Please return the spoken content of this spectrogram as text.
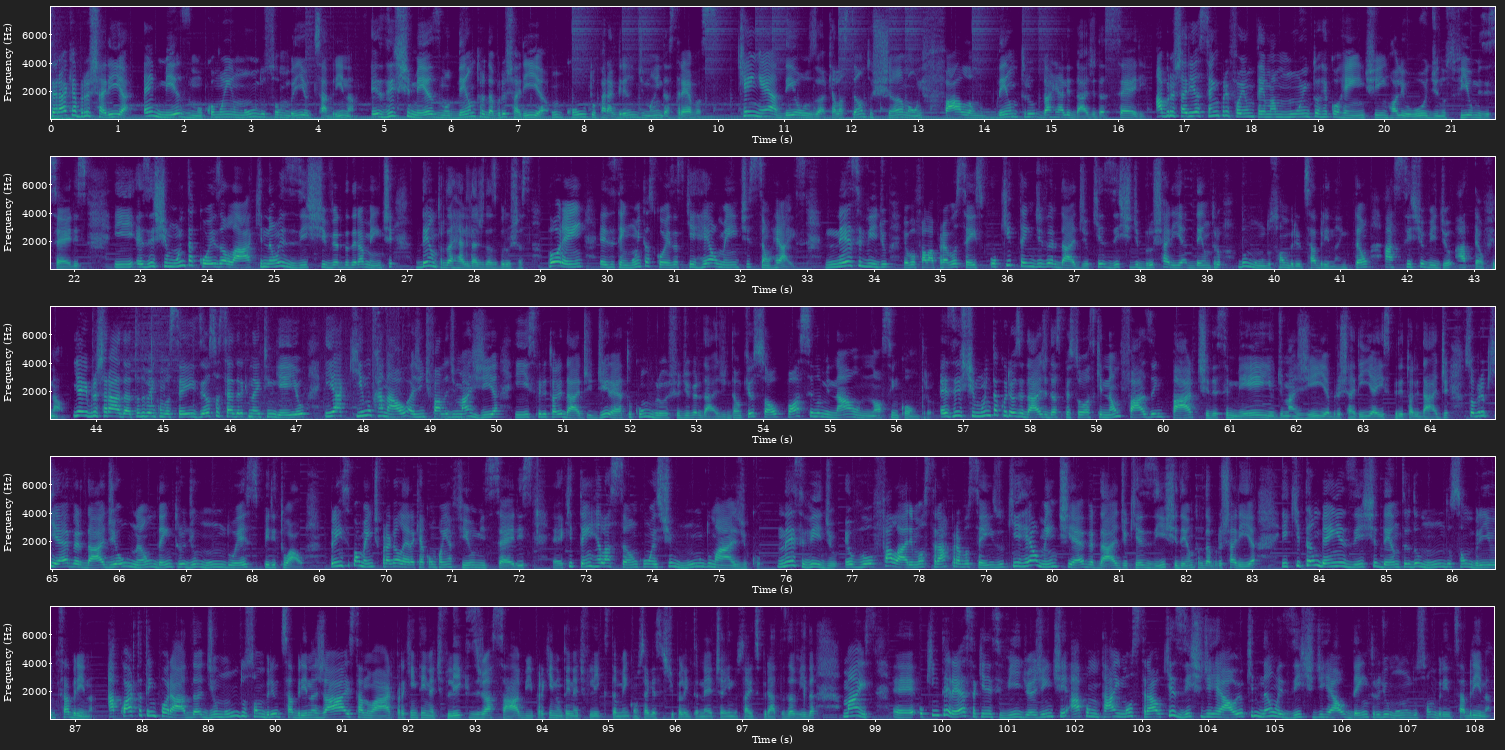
Será que a bruxaria é mesmo como em um mundo sombrio de Sabrina? Existe mesmo dentro da bruxaria um culto para a grande mãe das trevas? Quem é a deusa que elas tanto chamam e falam dentro da realidade da série? A bruxaria sempre foi um tema muito recorrente em Hollywood, nos filmes e séries, e existe muita coisa lá que não existe verdadeiramente dentro da realidade das bruxas. Porém, existem muitas coisas que realmente são reais. Nesse vídeo eu vou falar para vocês o que tem de verdade, o que existe de bruxaria dentro do mundo sombrio Sombrio de Sabrina. Então assiste o vídeo até o final. E aí bruxarada, tudo bem com vocês? Eu sou Cedric Nightingale e aqui no canal a gente fala de magia e espiritualidade direto com um bruxo de verdade. Então que o sol possa iluminar o nosso encontro. Existe muita curiosidade das pessoas que não fazem parte desse meio de magia, bruxaria e espiritualidade sobre o que é verdade ou não dentro de um mundo espiritual principalmente para a galera que acompanha filmes, séries é, que tem relação com este mundo mágico. Nesse vídeo eu vou falar e mostrar para vocês o que realmente é verdade, o que existe dentro da bruxaria e que também existe dentro do mundo sombrio de Sabrina. A quarta temporada de O Mundo Sombrio de Sabrina já está no ar, para quem tem Netflix já sabe, para quem não tem Netflix também consegue assistir pela internet aí nos sites piratas da vida, mas é, o que interessa aqui nesse vídeo é a gente apontar e mostrar o que existe de real e o que não existe de real dentro de O Mundo Sombrio de Sabrina.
